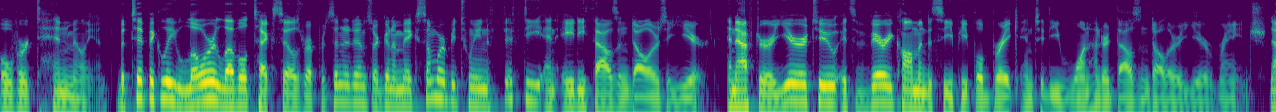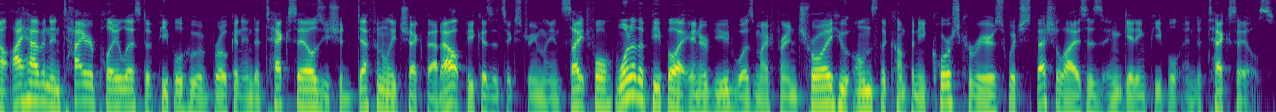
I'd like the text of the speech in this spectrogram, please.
over 10 million. But typically, lower level tech sales representatives are gonna make somewhere between 50 and $80,000 a year. And after a year or two, it's very common to see people break into the $100,000 a year range. Now, I have an entire playlist of people who have broken into tech sales. You should definitely check that out because it's extremely insightful. One of the people I interviewed was my friend Troy, who owns the company Course Careers, which specializes in getting people into tech sales.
